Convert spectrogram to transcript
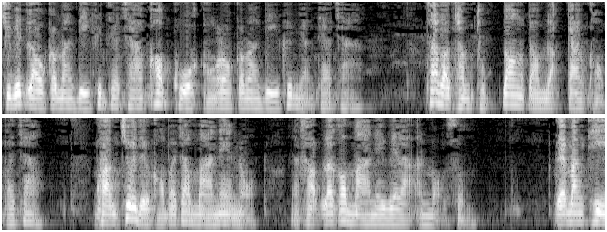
ชีวิตเรากำลังดีขึ้นช้าๆครอบครัวของเรากำลังดีขึ้นอย่างช้าๆ ถ้าเราทำถูกต้องตามหลักการของพระเจ้า ความช่วยเหลือของพระเจ้ามาแน่นอนนะครับ แล้วก็มาในเวลาอันเหมาะสม แต่บางที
